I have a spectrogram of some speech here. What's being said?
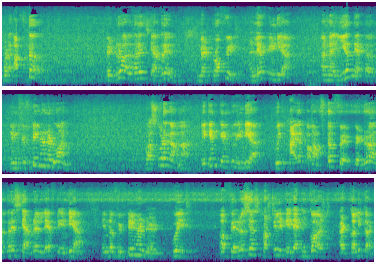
But after Pedro Alvarez Cabral made profit and left India, and a year later, in 1501, Vasco da Gama again came to India with higher power. After Pedro Alvarez Cabral left India in the 1500 with a ferocious hostility that he caused at Calicut.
